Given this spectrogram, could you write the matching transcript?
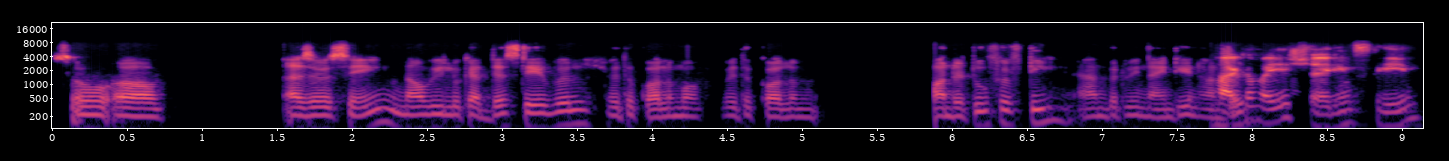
So, uh, as I was saying, now we look at this table with a column of with a column under 250 and between 90 and 100. Bhargav, are you sharing screen?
